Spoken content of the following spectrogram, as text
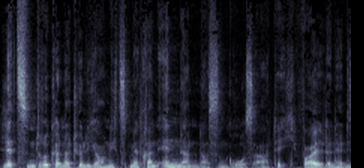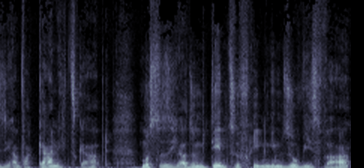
letzten Drücker natürlich auch nichts mehr dran ändern lassen, großartig, weil dann hätte sie einfach gar nichts gehabt. Musste sich also mit dem zufrieden geben, so wie es war.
